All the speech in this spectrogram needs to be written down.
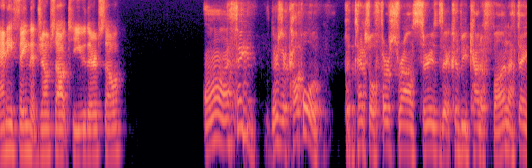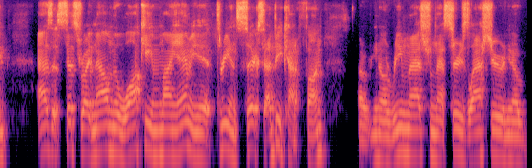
Anything that jumps out to you there, Sella? Uh, I think there's a couple of potential first round series that could be kind of fun. I think as it sits right now, Milwaukee and Miami at three and six, that'd be kind of fun. Uh, you know, a rematch from that series last year. You know,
